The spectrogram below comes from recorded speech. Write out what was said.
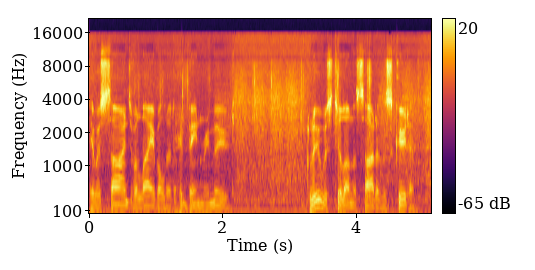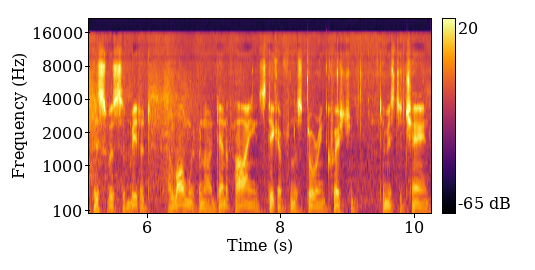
there were signs of a label that had been removed. Glue was still on the side of the scooter. This was submitted along with an identifying sticker from the store in question. to Mr. Chan.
